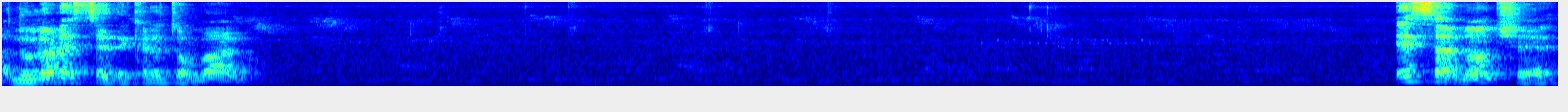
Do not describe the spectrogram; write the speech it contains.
anular este decreto malo. Esa noche,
